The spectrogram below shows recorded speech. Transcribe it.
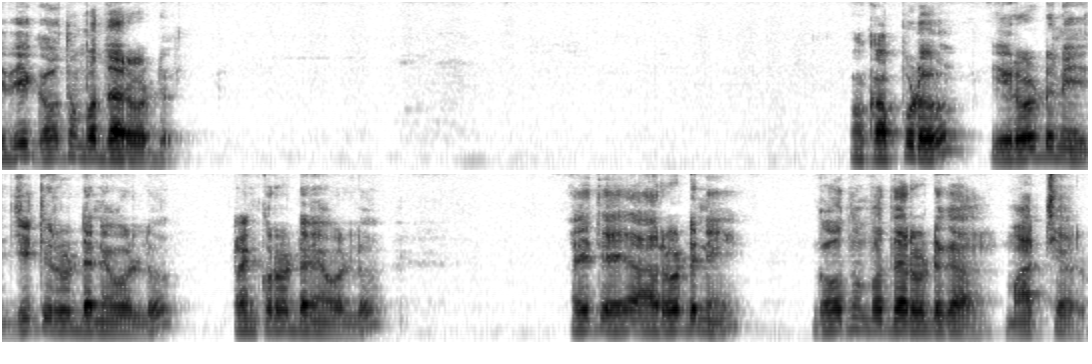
ఇది గౌతమ్ బుద్ధ రోడ్డు. ఒకప్పుడు ఈ రోడ్డుని జీటీ రోడ్డు అనేవాళ్ళు ట్రంక్ రోడ్డు అనేవాళ్ళు. అయితే ఆ రోడ్డుని గౌతమ్ బుద్ధ రోడ్డుగా మార్చారు.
